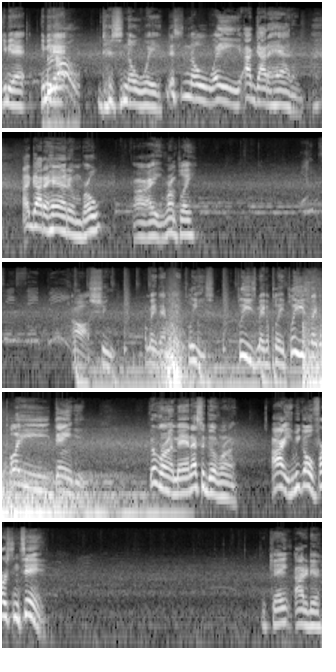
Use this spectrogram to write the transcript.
Give me that. Give me that. There's no way. There's no way. I gotta have him. I gotta have him, bro. All right, run play. Oh shoot. I'll make that play, please. Please make a play. Please make a play. Dang it. Good run, man. That's a good run. All right, here we go. First and 10. Okay, out of there.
